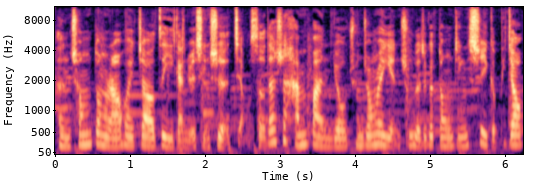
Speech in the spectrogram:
很冲动，然后会照自己感觉行事的角色，但是韩版由全钟瑞演出的这个东京是一个比较。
